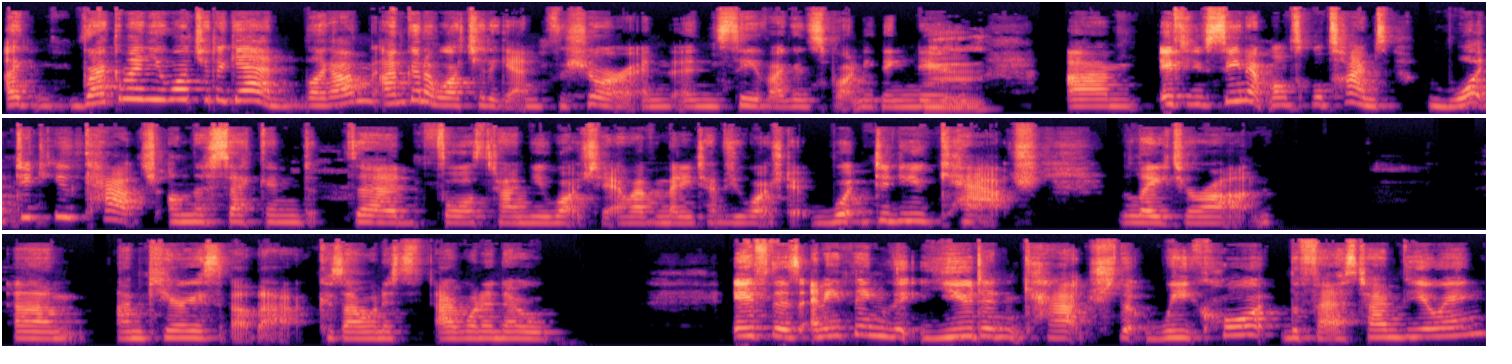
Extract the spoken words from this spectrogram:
I recommend you watch it again. Like I'm, I'm going to watch it again for sure and, and see if I can spot anything new. Mm. Um, if you've seen it multiple times, what did you catch on the second, third, fourth time you watched it? However many times you watched it, what did you catch later on? Um, I'm curious about that because I want to, I want to know if there's anything that you didn't catch that we caught the first time viewing,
